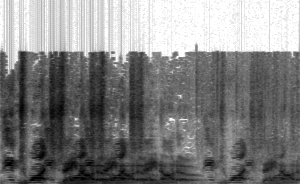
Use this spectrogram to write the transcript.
binge watch Sane Auto. Sane Auto. Binge watch Sane Auto.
